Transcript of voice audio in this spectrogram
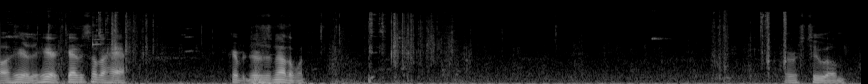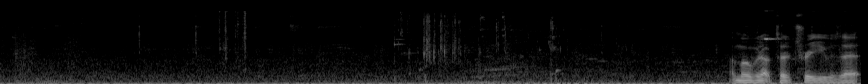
Oh, here, they're here. Grab this other half. Grab. There's another one. There's two of them. I'm moving up to the tree he was at.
